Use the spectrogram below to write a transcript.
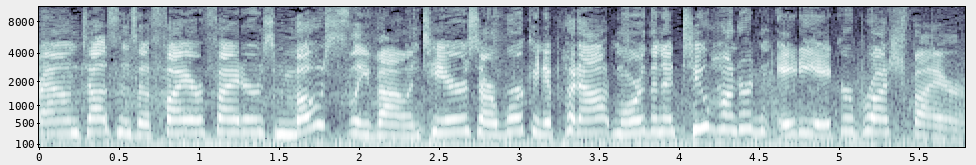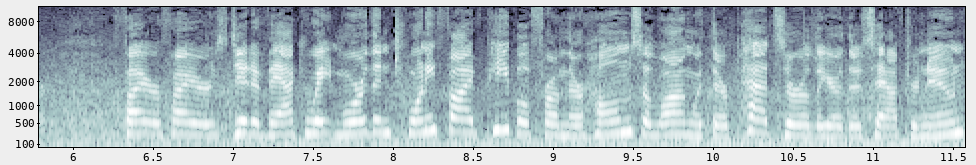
Ground, dozens of firefighters, mostly volunteers, are working to put out more than a 280-acre brush fire. Firefighters did evacuate more than 25 people from their homes along with their pets earlier this afternoon.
